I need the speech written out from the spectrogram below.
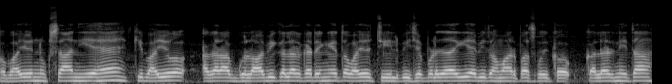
और भाइयों, नुकसान ये है कि भाइयों, अगर आप गुलाबी कलर करेंगे तो भाइयों, चील पीछे पड़ जाएगी। अभी तो हमारे पास कोई कलर नहीं था।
